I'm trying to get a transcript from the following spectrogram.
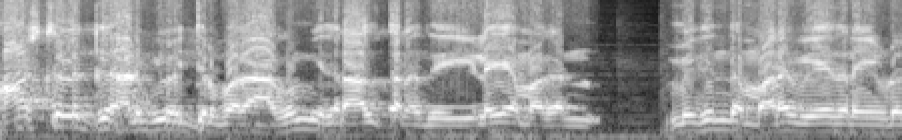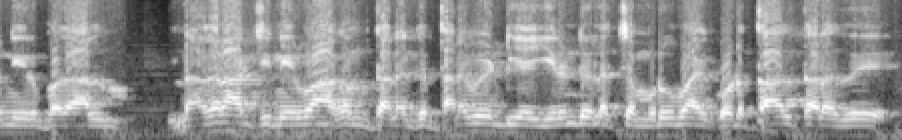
ஹாஸ்டலுக்கு அனுப்பி வைத்திருப்பதாகவும் இதனால் தனது இளைய மகன் மிகுந்த மனவேதனையுடன் இருப்பதால் நகராட்சி நிர்வாகம் தனக்கு தர வேண்டிய இரண்டு லட்சம் ரூபாய் கொடுத்தால் தனது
